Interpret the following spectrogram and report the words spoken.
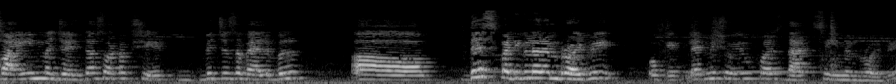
Wine magenta sort of shade which is available this particular embroidery okay let me show you first that same embroidery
